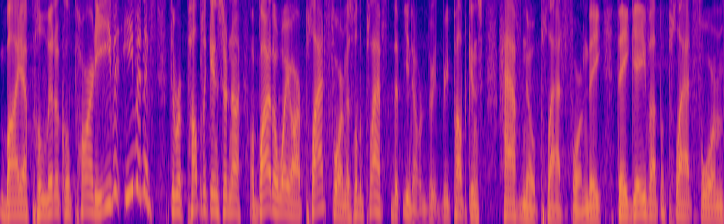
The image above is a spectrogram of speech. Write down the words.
by a political party, even even if the Republicans are not. Oh, by the way, our platform is well. The plat, you know, the Republicans have no platform. They they gave up a platform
